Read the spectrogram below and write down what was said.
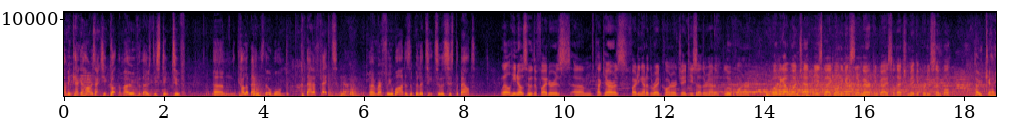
I mean, Kakihara's actually got them over those distinctive um, colour bands that are worn. Could that affect uh, referee Wada's ability to assist the bout? Well, he knows who the fighter is. Um, Kakihara's fighting out of the red corner, JT Southern out of the blue corner. Well, we got one Japanese guy going against an American guy, so that should make it pretty simple. Okay.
